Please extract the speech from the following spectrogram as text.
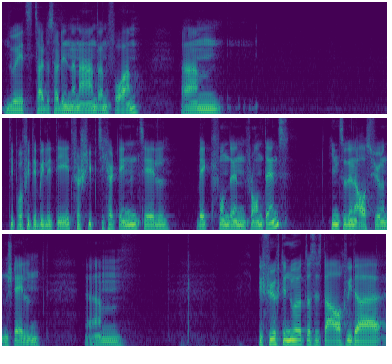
nur jetzt zahlt er es halt in einer anderen Form. Ähm, die Profitabilität verschiebt sich halt tendenziell weg von den Frontends hin zu den ausführenden Stellen. Ähm, ich befürchte nur, dass es da auch wieder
